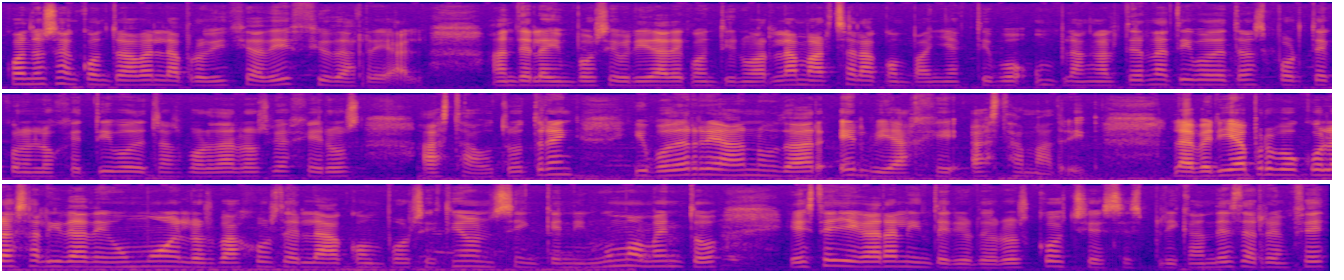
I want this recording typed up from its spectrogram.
cuando se encontraba en la provincia de Ciudad Real. Ante la imposibilidad de continuar la marcha, la compañía activó un plan alternativo de transporte con el objetivo de transbordar a los viajeros hasta otro tren y poder reanudar el viaje hasta Madrid. La avería provocó la salida de humo en los bajos de la composición sin que en ningún momento este llegara al interior de los coches. Explican desde Renfe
